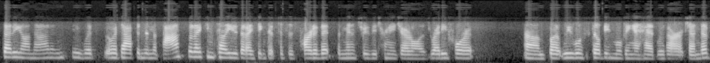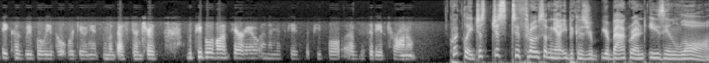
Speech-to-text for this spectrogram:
study on that and see what's what's happened in the past. But I can tell you that I think that this is part of it. The Ministry of the Attorney General is ready for it. Um, but we will still be moving ahead with our agenda because we believe what we're doing is in the best interest of the people of Ontario and in this case the people of the City of Toronto quickly, just just to throw something at you because your your background is in law,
